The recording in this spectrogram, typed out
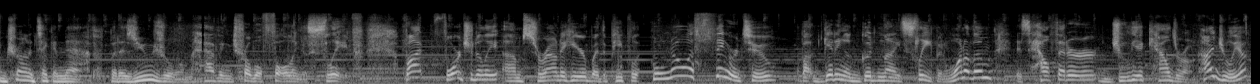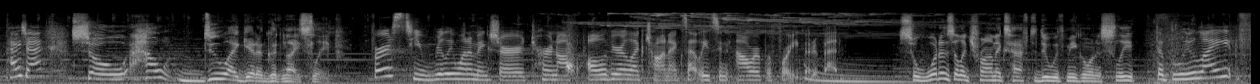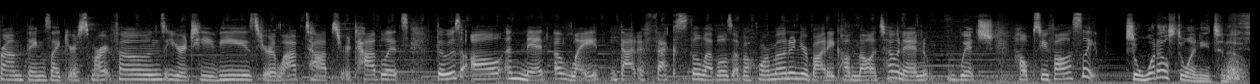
I'm trying to take a nap, but as usual, I'm having trouble falling asleep. But fortunately, I'm surrounded here by the people who know a thing or two about getting a good night's sleep, and one of them is health editor Julia Calderon. Hi, Julia. Hi, Jack. So how do I get a good night's sleep? First, you really want to make sure turn off all of your electronics at least an hour before you go to bed. So what does electronics have to do with me going to sleep? The blue light from things like your smartphones, your TVs, your laptops, your tablets, those all emit a light that affects the levels of a hormone in your body called melatonin, which helps you fall asleep. So what else do I need to know?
